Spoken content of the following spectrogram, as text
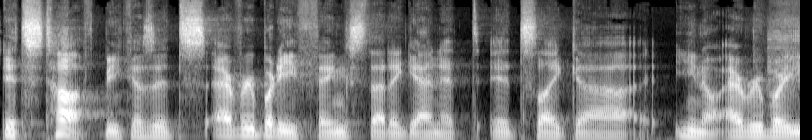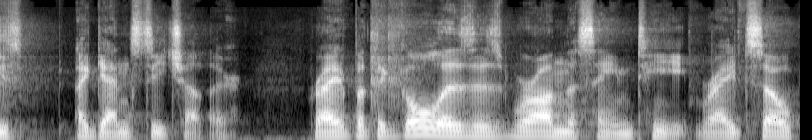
it's tough because it's everybody thinks that again it it's like uh you know everybody's against each other, right? But the goal is is we're on the same team, right? So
